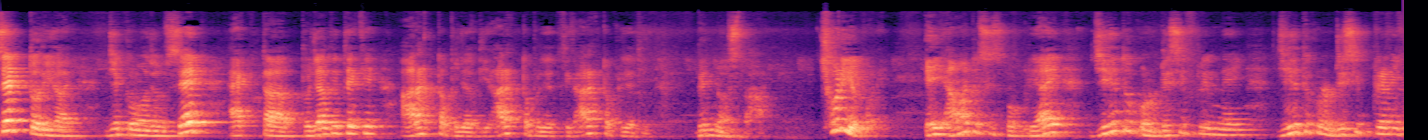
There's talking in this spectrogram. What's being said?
সেট তৈরি হয়, যে ক্রোমোজোম সেট একটা প্রজাতি থেকে আর একটা প্রজাতি আর একটা প্রজাতি থেকে আর একটা প্রজাতি বিন্যস্ত হয়, ছড়িয়ে পড়ে। এই অ্যামাইটোসিস প্রক্রিয়ায় যেহেতু কোনো ডিসিপ্লিন নেই, যেহেতু কোনো ডিসিপ্লিনিক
